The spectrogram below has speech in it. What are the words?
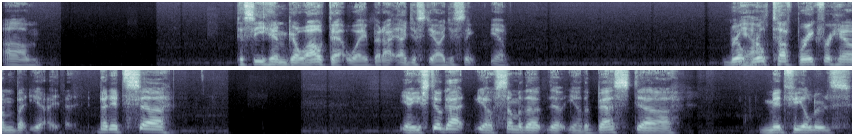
um to see him go out that way. But I, I just, yeah, I just think, know, real, Yeah. real tough break for him. But yeah, but it's, uh, you know, you still got, you know, some of the, the you know, the best uh, midfielders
